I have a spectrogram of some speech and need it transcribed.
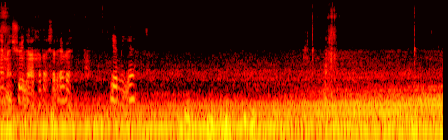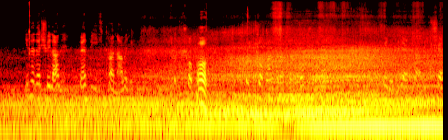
Hemen şöyle arkadaşlar eve yemeye. Yine de şöyle Ali. Ben bir iki tane alayım. Çok Al. çok çok arkadaşlar. Şöyle birer tane ikişer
